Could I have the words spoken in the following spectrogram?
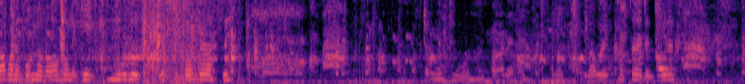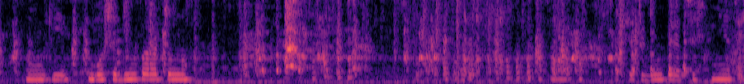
বাবারে বলল, বাবা বলে কি, মুরগির টেস্টের দরকার আছে। মধ্যে মনে হয় পারে বাবা এই খাঁচা এটা দিয়ে রাখছে। মুরগি বসে ডিম পাড়ার জন্য। আচ্ছা একটা ডিম পেরেছে নিয়ে যাই।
